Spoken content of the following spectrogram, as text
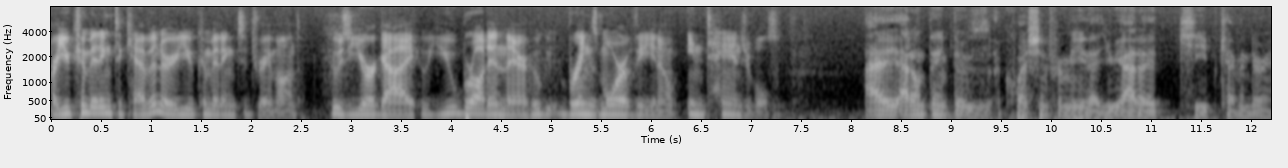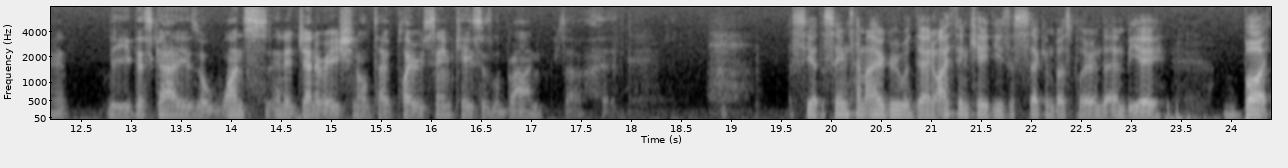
are you committing to Kevin or are you committing to Draymond? Who's your guy who you brought in there who brings more of the, you know, intangibles? I, I don't think there's a question for me that you gotta keep Kevin Durant. The this guy is a once in a generational type player. Same case as LeBron. So I, See, at the same time, I agree with Daniel. I think KD is the second best player in the NBA, but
